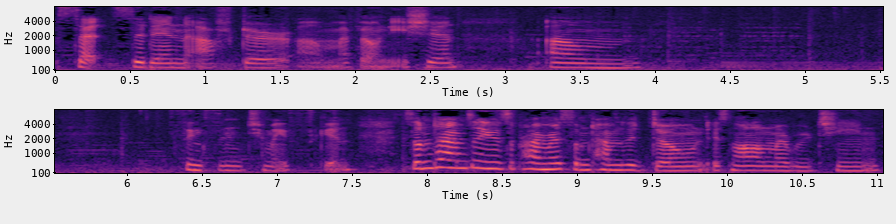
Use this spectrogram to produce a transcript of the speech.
sets it in after um, my foundation. Um, sinks into my skin. Sometimes I use a primer, sometimes I don't. It's not on my routine.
